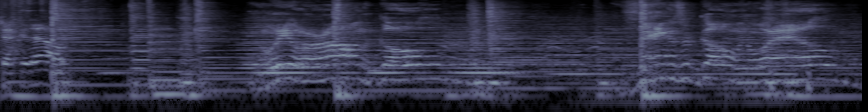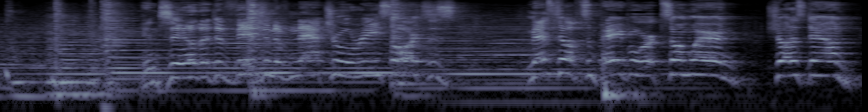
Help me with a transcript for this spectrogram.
Check it out. We were on the go. Things were going well. Until the Division of Natural Resources messed up some paperwork somewhere and shut us down.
